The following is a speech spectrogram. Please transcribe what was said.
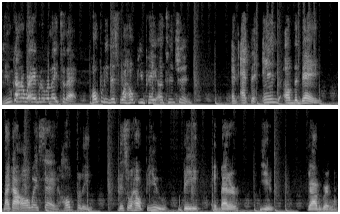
you kind of were able to relate to that. Hopefully, this will help you pay attention. And at the end of the day, like I always say, hopefully, this will help you be a better you. Y'all have a great one.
